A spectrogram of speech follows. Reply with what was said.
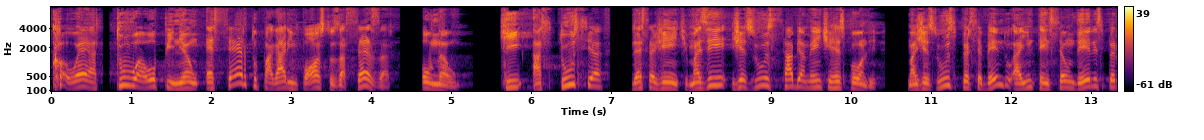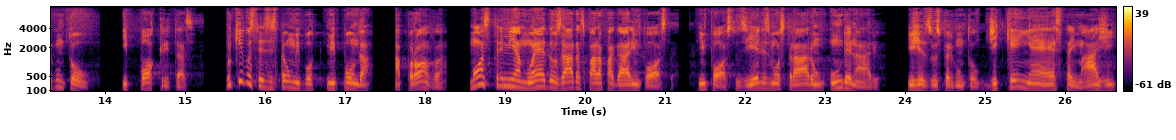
qual é a tua opinião? É certo pagar impostos a César ou não? Que astúcia dessa gente. Mas e Jesus sabiamente responde. Mas Jesus, percebendo a intenção deles, perguntou: Hipócritas, por que vocês estão me, me pondo à prova? Mostre-me a moeda usada para pagar imposta, impostos. E eles mostraram um denário. E Jesus perguntou: De quem é esta imagem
